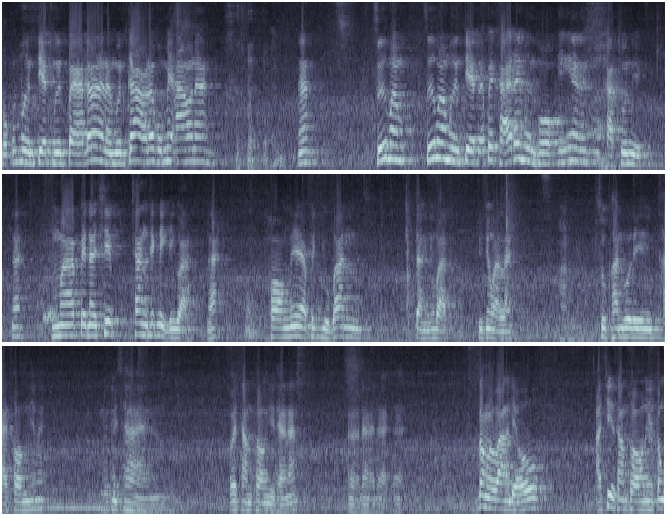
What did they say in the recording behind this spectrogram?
บอกหมื่นเจ็ดหมื่นแปดแล้วนะหมื่นเก้าแล้วผมไม่เอานะนะซื้อมาซื้อมาหมื่นเจ็ดไปขายได้หมื่นหกอย่างเงี้ยนะขาดทุนอีกนะมาเป็นอาชีพช่างเทคนิคดีกว่านะทองเนี่ยไปอยู่บ้านต่างจังหวัดอยู่จังหวัดอะไร พันสุพรรณบุรีขายทองใช่ไหมไม่ใช่นะไปทำทองอยู่แถวนั้นเออได้ได้ได้ต้องระวังเดี๋ยว อาชีพทำทองนี่ต้อง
